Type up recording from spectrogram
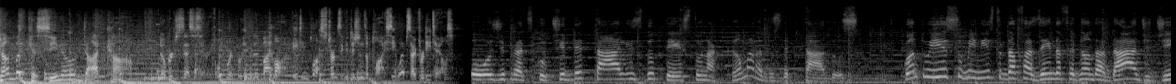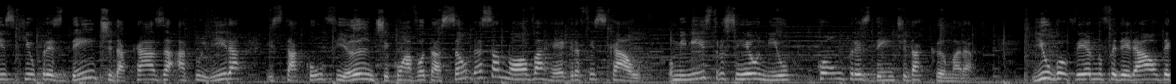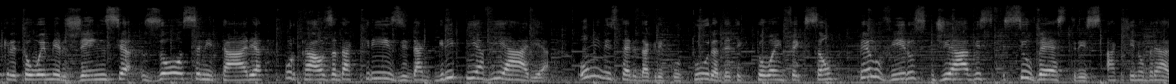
ChumbaCasino.com. No purchase necessary. Void where prohibited by law. 18 plus terms and conditions apply. See website for details. Hoje, para discutir detalhes do texto na Câmara dos Deputados. Enquanto isso, o ministro da Fazenda, Fernando Haddad, diz que o presidente da Casa, Arthur Lira, está confiante com a votação dessa nova regra fiscal. O ministro se reuniu com o presidente da Câmara. E o governo federal decretou emergência zoossanitária por causa da crise da gripe aviária. O Ministério da Agricultura detectou a infecção pelo vírus de aves silvestres aqui no Brasil.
